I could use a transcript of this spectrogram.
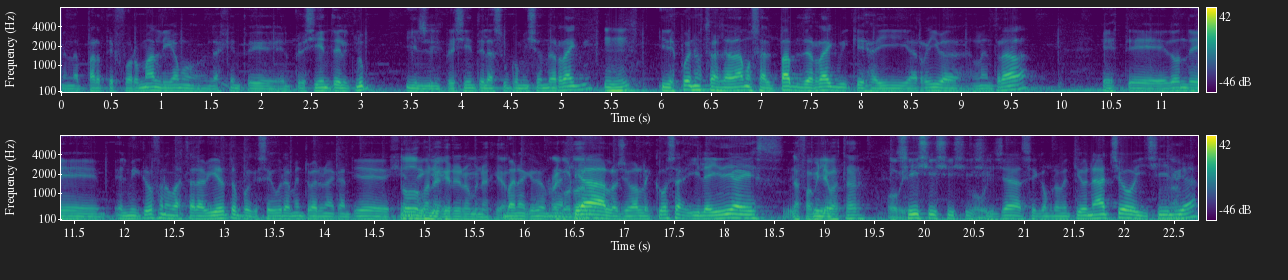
en la parte formal, digamos, la gente, el presidente del club y el presidente de la subcomisión de rugby. Y después nos trasladamos al pub de rugby, que es ahí arriba en la entrada este, donde el micrófono va a estar abierto porque seguramente va a haber una cantidad de gente. Todos van a querer homenajear. Van a querer homenajearlo, llevarles cosas. Y la idea es. ¿La familia va a estar? Sí, sí, sí, sí, sí, Ya se comprometió Nacho y Silvia,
